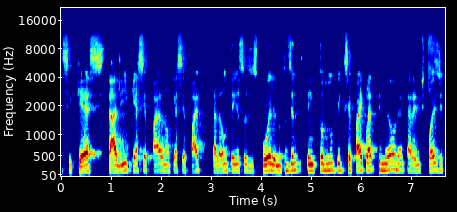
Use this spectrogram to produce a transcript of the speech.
Se quer estar tá ali, quer ser pai ou não quer ser pai, porque cada um tem as suas escolhas. Não estou dizendo que tem, todo mundo tem que ser pai, claro que não, né, cara? A gente pode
